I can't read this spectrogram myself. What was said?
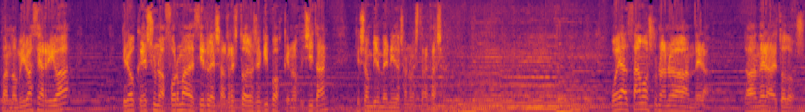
Cuando miro hacia arriba, creo que es una forma de decirles al resto de los equipos que nos visitan que son bienvenidos a nuestra casa. Hoy alzamos una nueva bandera, la bandera de todos.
